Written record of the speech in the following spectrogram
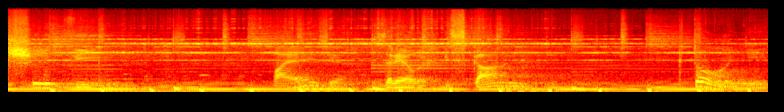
высшей любви. Поэзия зрелых исканий. Кто они?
